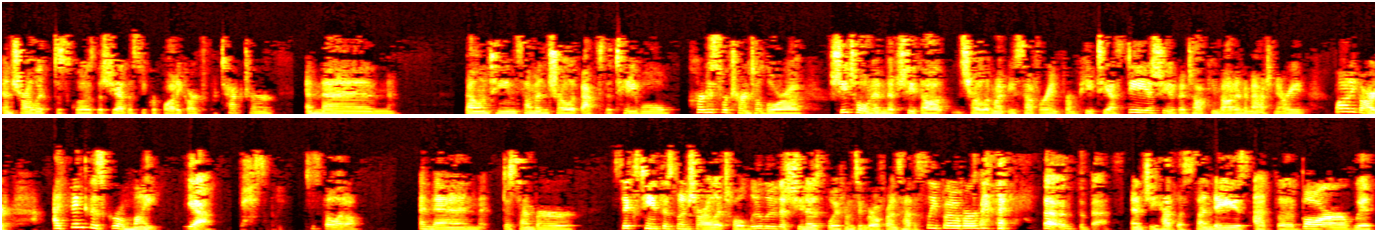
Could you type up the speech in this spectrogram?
and Charlotte disclosed that she had the secret bodyguard to protect her. And then Valentine summoned Charlotte back to the table. Curtis returned to Laura. She told him that she thought Charlotte might be suffering from PTSD as she had been talking about an imaginary bodyguard. I think this girl might. Yeah. Possibly. Just a little. And then December 16th is when Charlotte told Lulu that she knows boyfriends and girlfriends have a sleepover. That was the best. and she had the sundaes at the bar with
